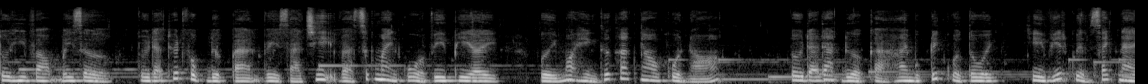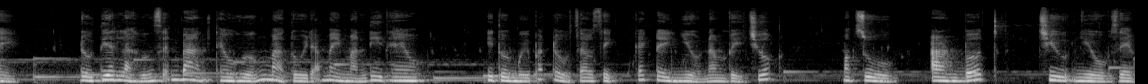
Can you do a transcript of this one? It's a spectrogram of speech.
Tôi hy vọng bây giờ tôi đã thuyết phục được bạn về giá trị và sức mạnh của VPA với mọi hình thức khác nhau của nó. Tôi đã đạt được cả hai mục đích của tôi khi viết quyển sách này. Đầu tiên là hướng dẫn bạn theo hướng mà tôi đã may mắn đi theo khi tôi mới bắt đầu giao dịch cách đây nhiều năm về trước. Mặc dù Albert chịu nhiều rèm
